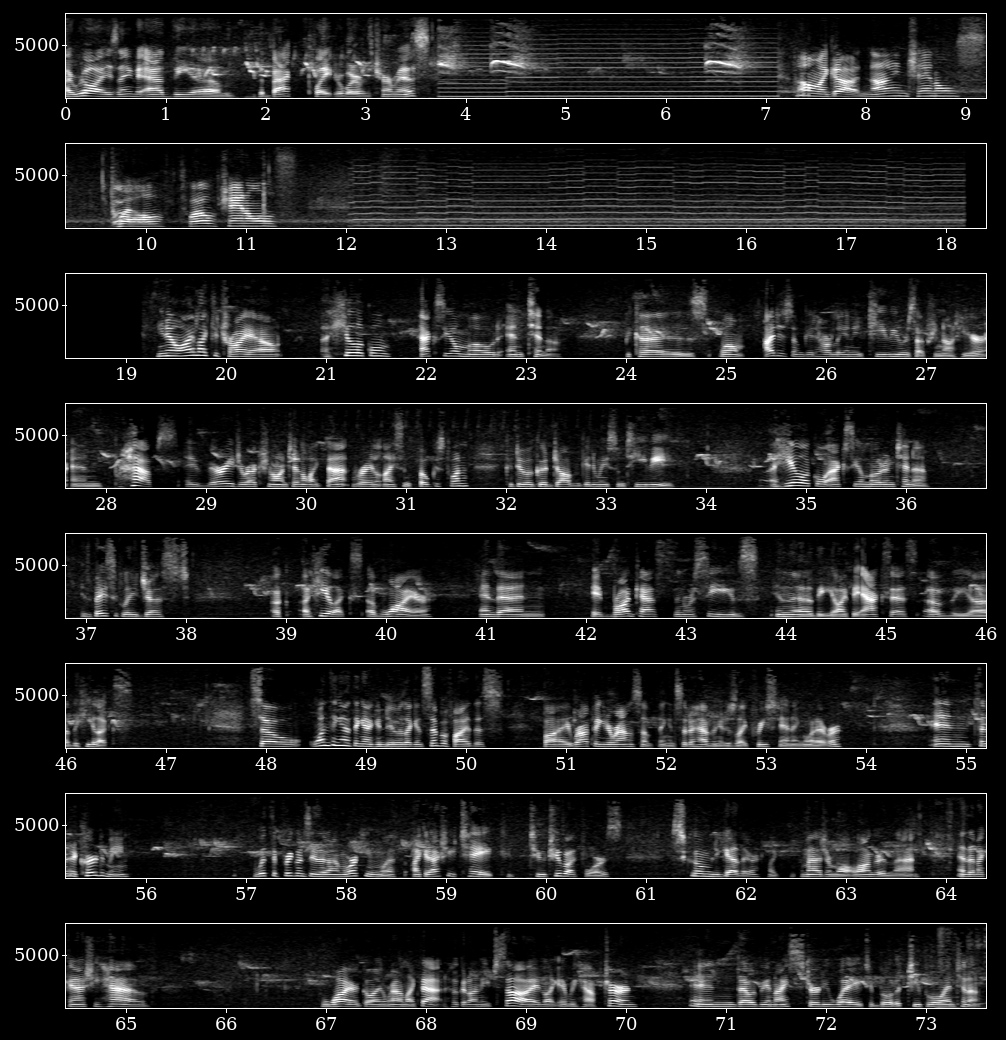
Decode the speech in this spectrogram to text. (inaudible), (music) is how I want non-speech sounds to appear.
I realize I need to add the um, the back plate or whatever the term is. Oh my god, nine channels, 12, 12 channels. You know, I'd like to try out a helical axial mode antenna because, well, I just don't get hardly any TV reception out here, and perhaps a very directional antenna like that, very nice and focused one, could do a good job of getting me some TV. A helical axial mode antenna is basically just a, a helix of wire, and then it broadcasts and receives in the, the like the axis of the uh, the helix. So one thing I think I can do is I can simplify this by wrapping it around something instead of having it just like freestanding whatever. And then it occurred to me, with the frequency that I'm working with, I could actually take two 2x4s, screw them together, like imagine a lot longer than that, and then I can actually have the wire going around like that, hook it on each side, like every half turn, and that would be a nice sturdy way to build a cheap little antenna.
